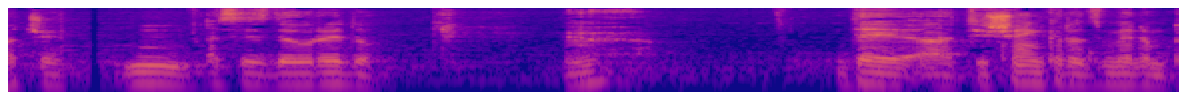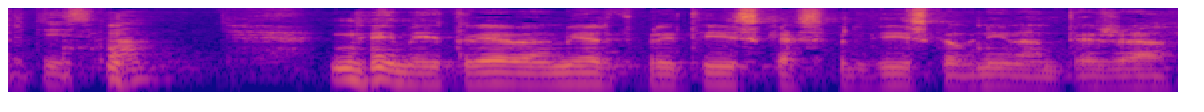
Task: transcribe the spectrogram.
Oče, mm. a si zdaj v redu? Hm? Dej, a ti še enkrat zmeren pritisk, a? Ne mi treba meriti pritiska, s pritiskom nimam težav.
